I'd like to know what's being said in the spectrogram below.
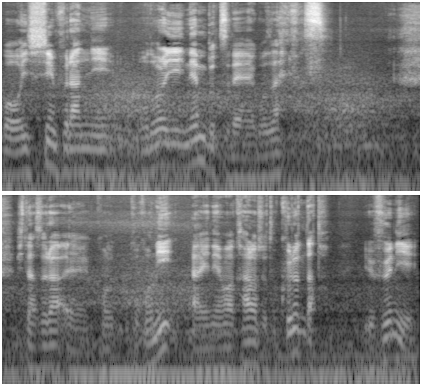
う、こう、一心不乱に踊り念仏でございます。ひたすら、えーこ、ここに来年は彼女と来るんだというふうに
